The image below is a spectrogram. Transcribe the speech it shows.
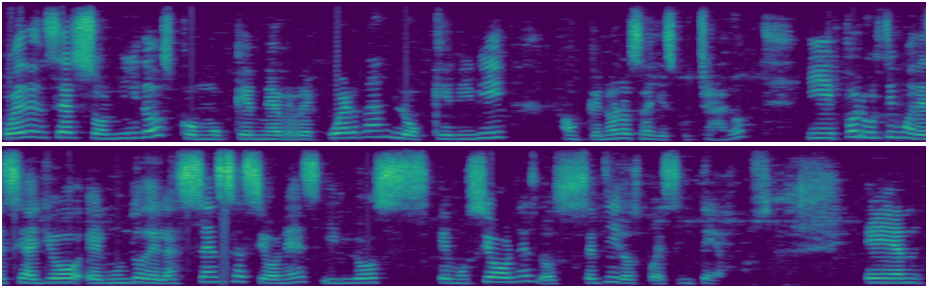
Pueden ser sonidos como que me recuerdan lo que viví, aunque no los haya escuchado. Y por último, decía yo, el mundo de las sensaciones y las emociones, los sentidos, pues, internos. en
